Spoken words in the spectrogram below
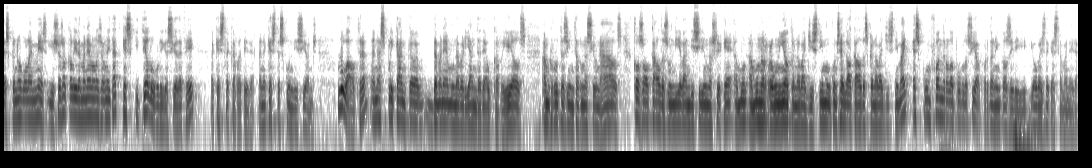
És que no volem més, i això és el que li demanem a la Generalitat, que és qui té l'obligació de fer aquesta carretera, en aquestes condicions. L'altre, anar explicant que demanem una variant de 10 carrils, amb rutes internacionals, que els alcaldes un dia van decidir no sé què, amb, un, amb una reunió que no va existir, amb un Consell d'Alcaldes que no va existir mai, és confondre la població, perdonin que els hi digui. Jo ho veig d'aquesta manera.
